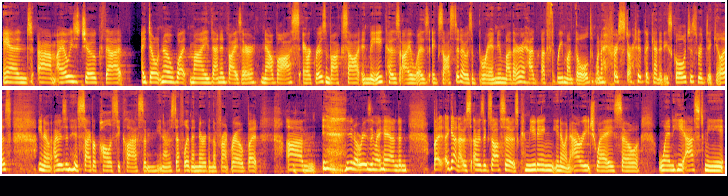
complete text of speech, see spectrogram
And um, I always joke that I don't know what my then advisor, now boss, Eric Rosenbach, saw in me because I was exhausted. I was a brand new mother. I had a three month old when I first started the Kennedy School, which is ridiculous. You know, I was in his cyber policy class and, you know, I was definitely the nerd in the front row. But um, you know, raising my hand. And but again, I was I was exhausted. I was commuting, you know, an hour each way. So when he asked me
